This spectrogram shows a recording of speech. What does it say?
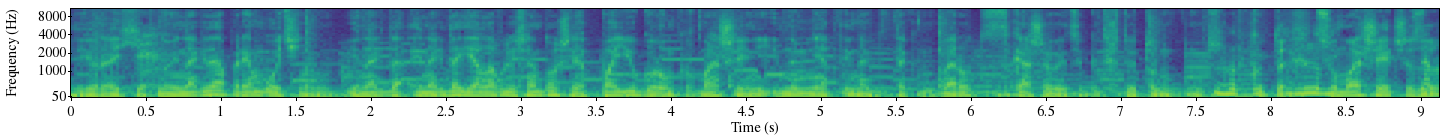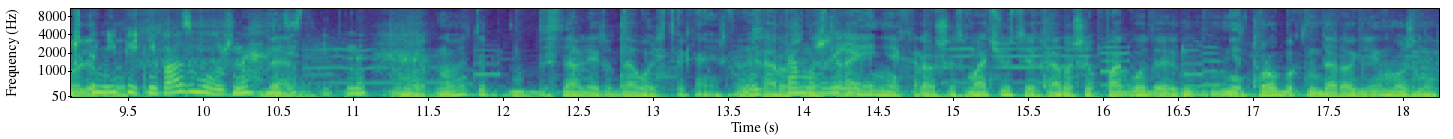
и Юрахип. Но иногда прям очень. Иногда, иногда я ловлюсь на том, что я пою громко в машине, и на меня иногда так народ скашивается, говорит, что это он Вот, какой-то ну, сумасшедший за Потому что рулем. не Ну, петь невозможно, Да. действительно. Вот, но это доставляет удовольствие, конечно. Когда Ну, хорошее тому же настроение, хорошее самочувствие, хорошая погода, нет пробок на дороге, можно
